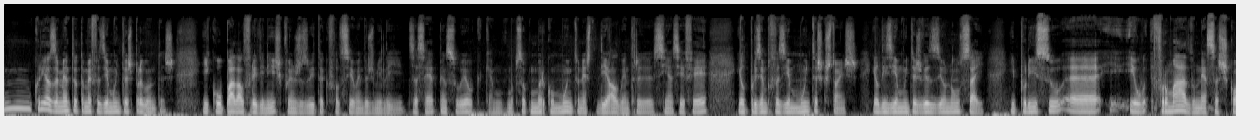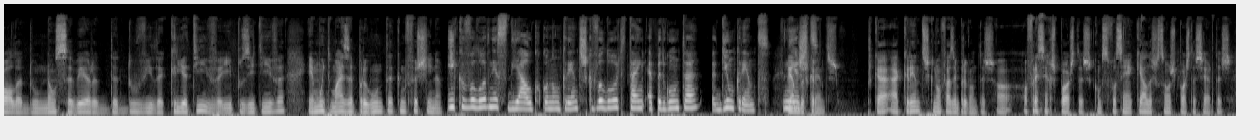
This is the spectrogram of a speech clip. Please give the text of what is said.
Hum, curiosamente, eu também fazia muitas perguntas. E com o padre Alfredo Inês, que foi um jesuíta que faleceu em 2017, penso eu, que é uma pessoa que me marcou muito neste diálogo entre ciência e fé, ele, por exemplo, fazia muitas questões. Ele dizia muitas vezes eu não sei. E por isso, uh, eu, formado nessa escola do não saber, da dúvida criativa e positiva, é muito mais a pergunta que me fascina. E que valor nesse diálogo com não crentes, que valor tem a pergunta de um crente. Depende neste... dos crentes. Porque há, há, crentes que não fazem perguntas, oferecem respostas como se fossem aquelas que são as respostas certas.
